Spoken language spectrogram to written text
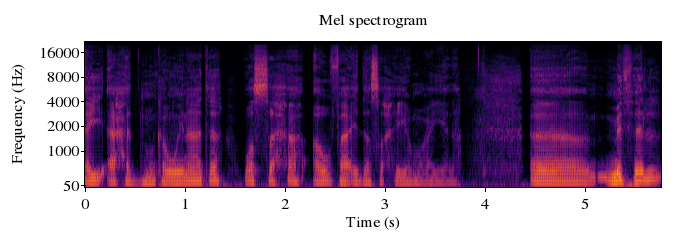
أي أحد مكوناته والصحة أو فائدة صحية معينة. آه مثل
